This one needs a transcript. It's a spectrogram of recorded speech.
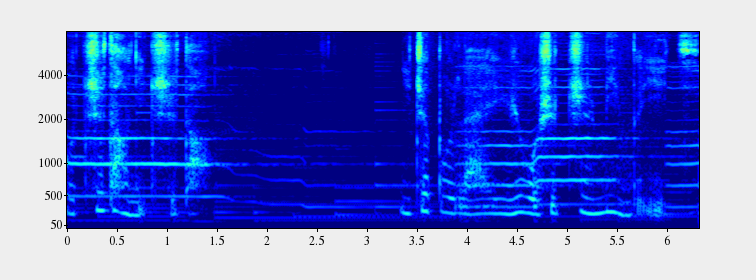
我知道你知道，你这不来与我是致命的一击。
